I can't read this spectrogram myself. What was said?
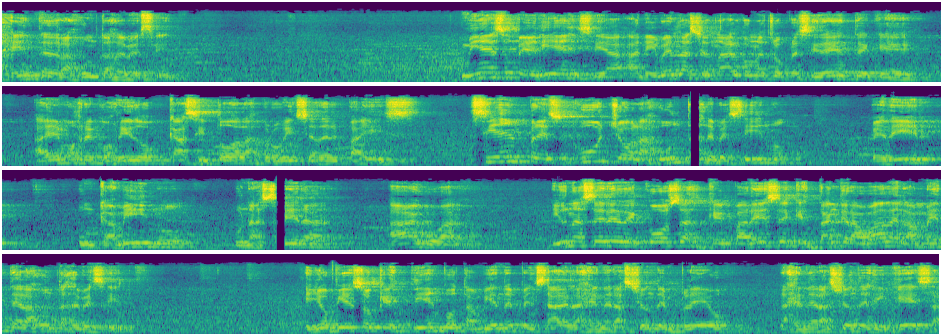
gente de las juntas de vecinos. Mi experiencia a nivel nacional con nuestro presidente, que hemos recorrido casi todas las provincias del país, siempre escucho a las juntas de vecinos pedir un camino, una acera, agua y una serie de cosas que parece que están grabadas en la mente de las juntas de vecinos. Y yo pienso que es tiempo también de pensar en la generación de empleo, la generación de riqueza,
